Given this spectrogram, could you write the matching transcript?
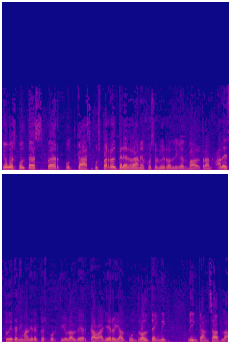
que ho escoltes per podcast. Us parla el Pere Runner, José Luis Rodríguez Baltran. A l'estudi tenim el director esportiu, l'Albert Caballero, i al control tècnic, l'incansable,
